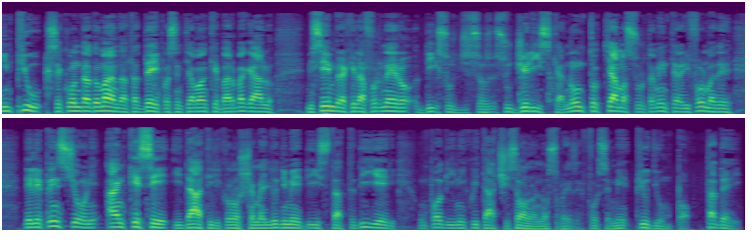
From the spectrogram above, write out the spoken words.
In più, seconda domanda Taddei, poi sentiamo anche Barbagallo, mi sembra che la Fornero di suggerisca non tocchiamo assolutamente la riforma de, delle pensioni, anche se i dati li conosce meglio di me di Istat di ieri, un po' di iniquità ci sono nel nostro paese, forse me, più di un po'. Tadei.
